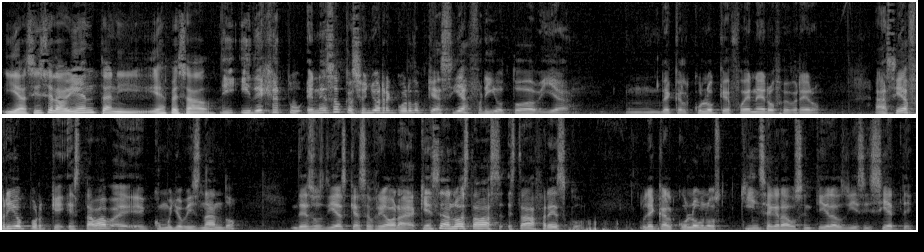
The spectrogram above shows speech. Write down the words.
Y así se la avientan y, y es pesado. Y, y deja tú, en esa ocasión yo recuerdo que hacía frío todavía. Mm, Le calculo que fue enero, febrero. Hacía frío porque estaba eh, como lloviznando de esos días que hace frío. Ahora, aquí en Sinaloa estaba, estaba fresco. Le calculo unos 15 grados centígrados, 17.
